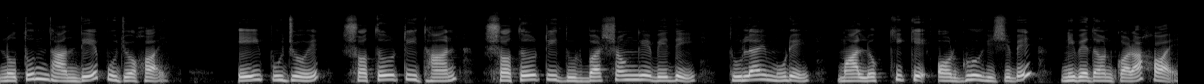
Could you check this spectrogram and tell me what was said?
নতুন ধান দিয়ে পুজো হয়। এই পুজোয় সতেরোটি ধান সতেরোটি দুর্বার সঙ্গে বেঁধে তুলায় মুড়ে মা লক্ষ্মীকে অর্ঘ্য হিসেবে নিবেদন করা হয়।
